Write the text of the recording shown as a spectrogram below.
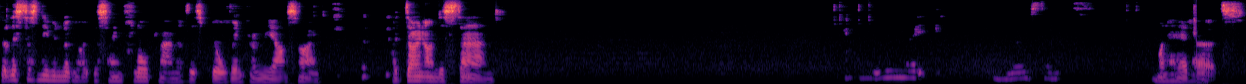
But this doesn't even look like the same floor plan of this building from the outside. I don't understand. It will make no sense. My head hurts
